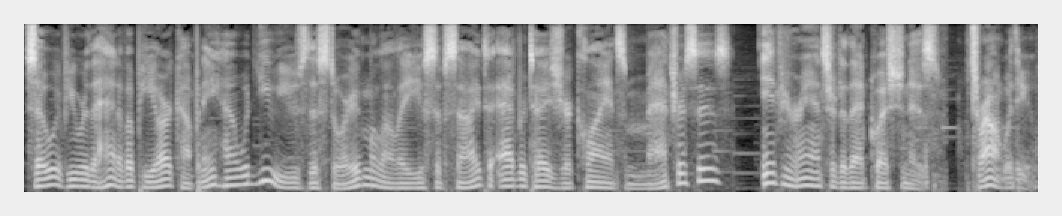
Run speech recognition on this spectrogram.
So, if you were the head of a PR company, how would you use the story of Malala Yousafzai to advertise your clients' mattresses? If your answer to that question is What's wrong with you?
